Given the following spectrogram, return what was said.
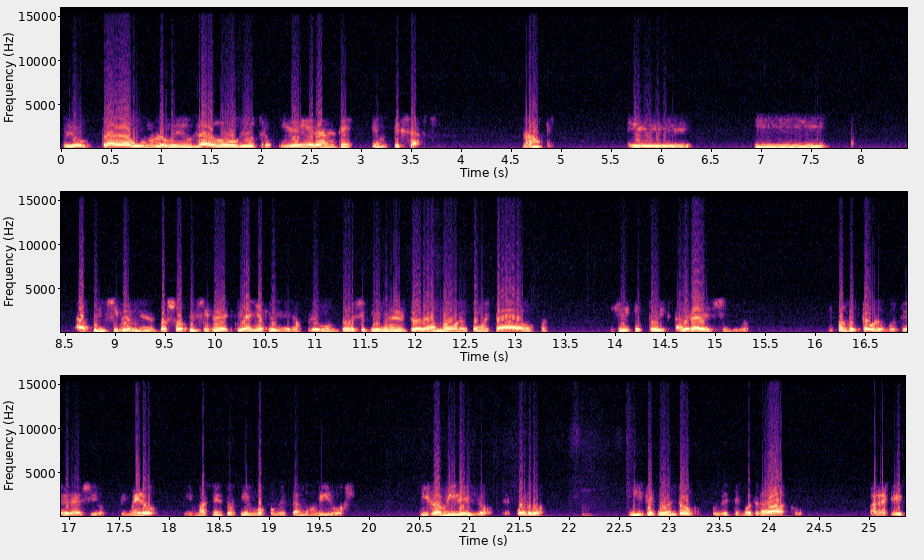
pero cada uno lo ve de un lado o de otro, y de ahí adelante empezás, ¿no? Eh, y a principio, me pasó a principio de este año que, nos preguntó si quieren en el programa, bueno, ¿cómo estábamos? Yo dije, estoy agradecido. Y contestó lo que estoy agradecido. Primero, y más en estos tiempos, porque estamos vivos. Mi familia y yo, ¿de acuerdo? Mm. Y te cuento, porque tengo trabajo, para que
